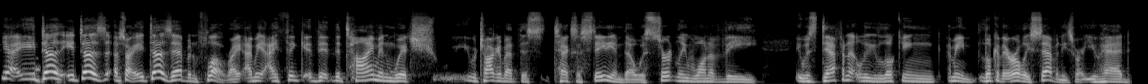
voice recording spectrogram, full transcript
yeah, it does. It does. I'm sorry. It does ebb and flow, right? I mean, I think the, the time in which you were talking about this Texas stadium, though, was certainly one of the. It was definitely looking. I mean, look at the early '70s, right? You had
